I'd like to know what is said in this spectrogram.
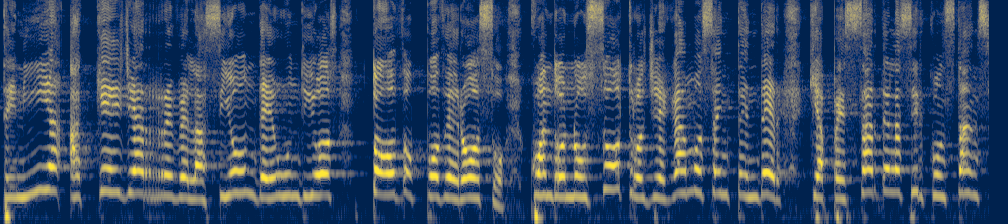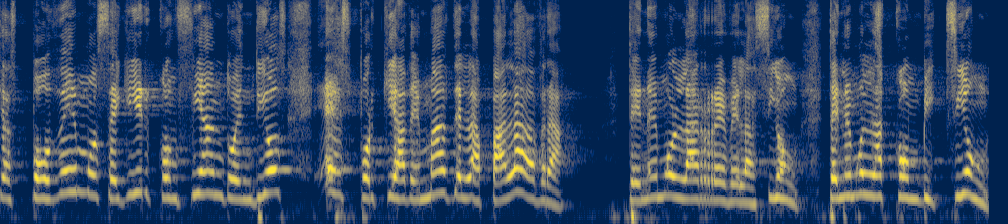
tenía aquella revelación de un Dios todopoderoso. Cuando nosotros llegamos a entender que a pesar de las circunstancias podemos seguir confiando en Dios, es porque además de la palabra, tenemos la revelación, tenemos la convicción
